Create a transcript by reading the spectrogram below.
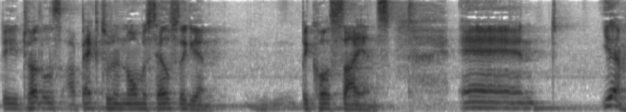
The turtles are back to their normal selves again because science. And yeah,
